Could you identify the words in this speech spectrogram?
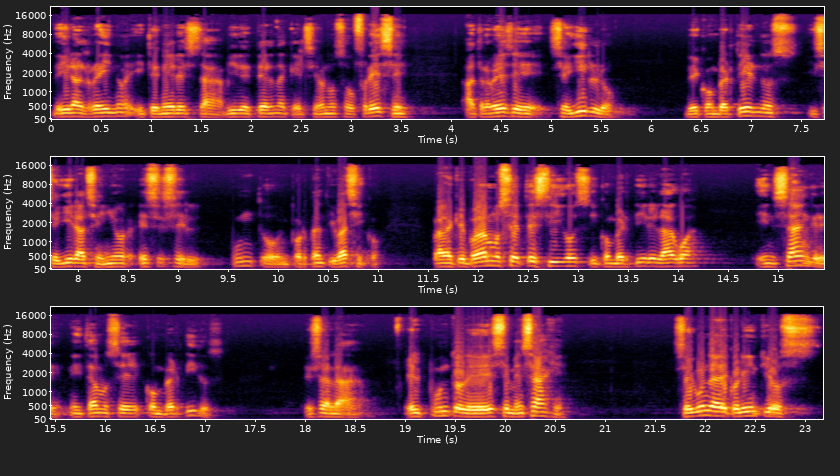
de ir al reino y tener esta vida eterna que el Señor nos ofrece a través de seguirlo, de convertirnos y seguir al Señor. Ese es el punto importante y básico. Para que podamos ser testigos y convertir el agua en sangre, necesitamos ser convertidos. Ese es la, el punto de ese mensaje. Segunda de Corintios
